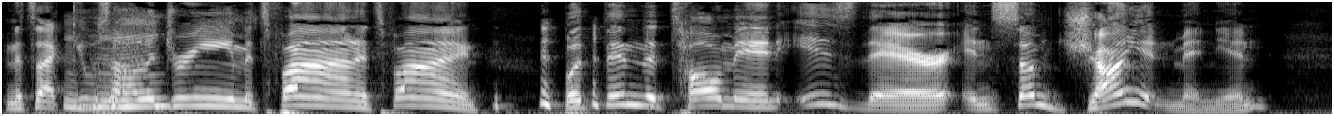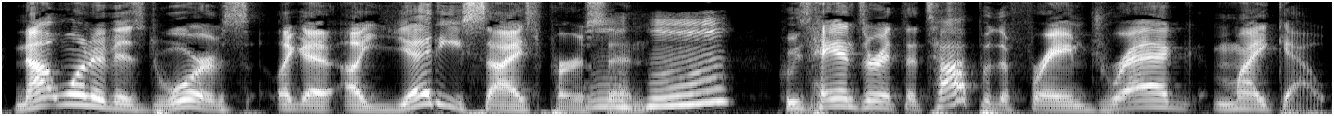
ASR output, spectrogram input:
And it's like, it was all a Mhm. dream. It's fine. It's fine. but then the tall man is there, and some giant minion, not one of his dwarves, like a, a Yeti sized person, Mhm. whose hands are at the top of the frame, drag Mike out.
